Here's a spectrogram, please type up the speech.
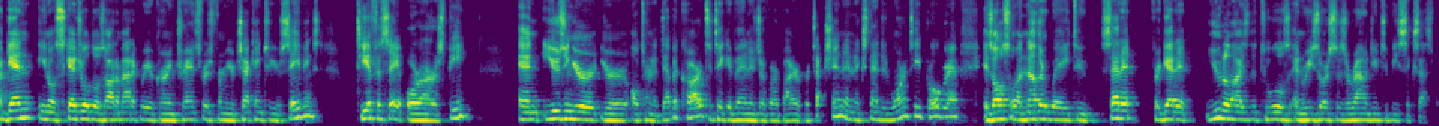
Again, you know, schedule those automatic reoccurring transfers from your checking to your savings, TFSA or RSP, and using your, your Alterna debit card to take advantage of our buyer protection and extended warranty program is also another way to set it, forget it, utilize the tools and resources around you to be successful.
